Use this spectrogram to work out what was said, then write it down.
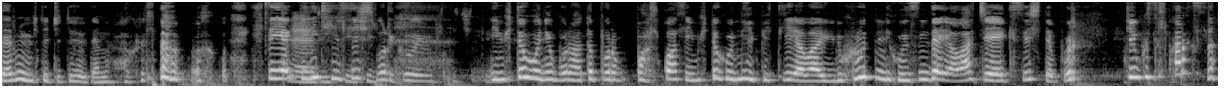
зарим эмгтээчүүдийн хувьд амар хохиролтой байхгүй. Гэтэ яг тэгж хэлсэн ш бүр эмгтээ хүний бүр одоо бүр болохгүй бол эмгтээ хүний битгий яваа нөхрүүд нь хүнсэндээ яваач ээ гэсэн штэ бүр. Тийм хүсэлт гаргасан.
